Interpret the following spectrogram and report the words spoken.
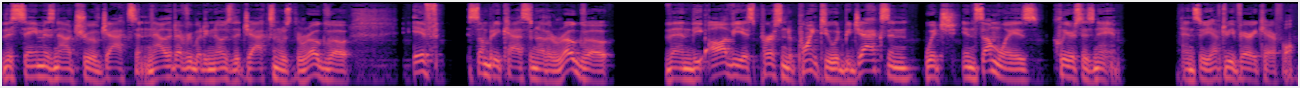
The same is now true of Jackson. Now that everybody knows that Jackson was the rogue vote, if somebody casts another rogue vote, then the obvious person to point to would be Jackson, which in some ways clears his name. And so you have to be very careful.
